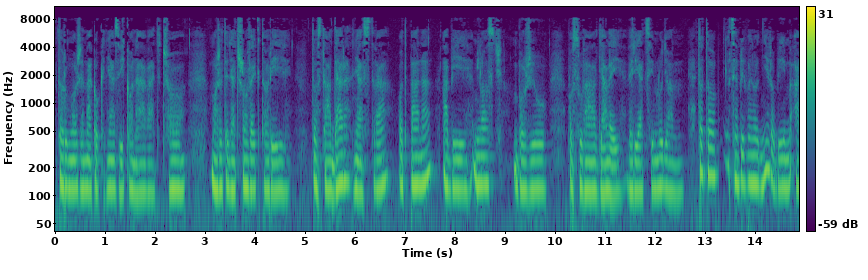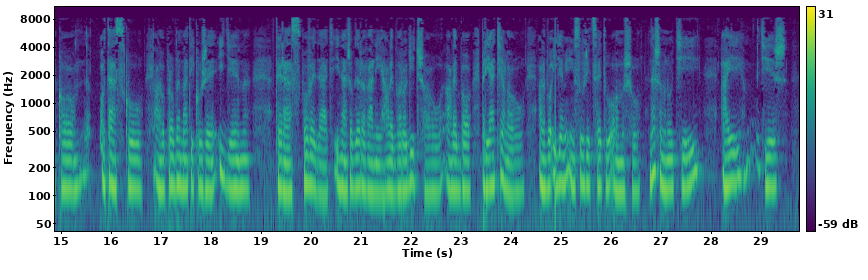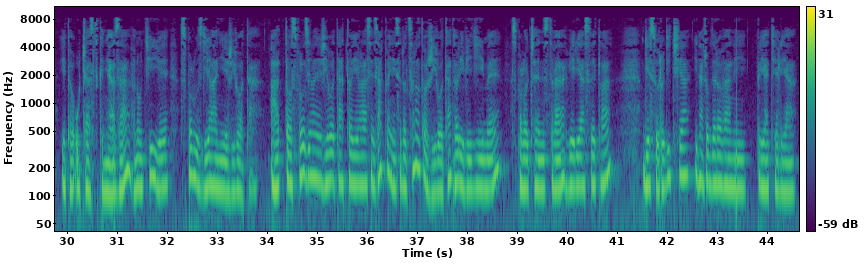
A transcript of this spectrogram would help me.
ktorú môžem ako kňaz vykonávať, čo môže teda človek, ktorý dostal dar kňazstva od pána, aby milosť Božiu posúval ďalej veriacim ľuďom. Toto chcem pripomenúť, nerobím ako otázku alebo problematiku, že idem teraz povedať ináč obdarovaných, alebo rodičov, alebo priateľov, alebo idem im slúžiť svetú omšu. V našom hnutí aj tiež je to účasť kniaza, v hnutí je spolu zdieľanie života. A to spoluzdieľanie života, to je vlastne zapojenie sa do celého toho života, ktorý vidíme v spoločenstvách viery a svetla, kde sú rodičia, ináč obdarovaní, priatelia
